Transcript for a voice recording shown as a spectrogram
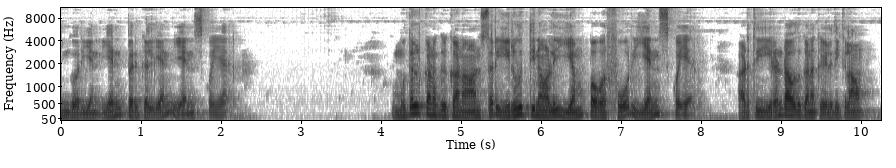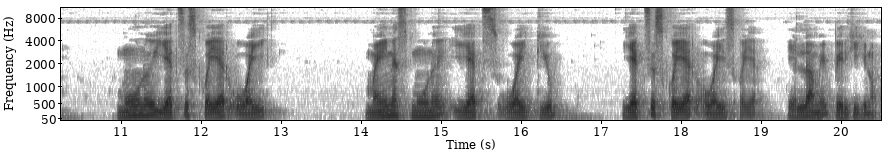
இங்கே ஒரு என் என் பெருக்கல் என் என் ஸ்கொயர் முதல் கணக்குக்கான ஆன்சர் இருபத்தி நாலு m power four n square அடுத்து இரண்டாவது கணக்கு எழுதிக்கலாம். மூணு எக்ஸ் ஸ்கொயர் ஒய் மைனஸ் மூணு x y cube x square y square எல்லாமே பெருக்கிக்கணும்.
